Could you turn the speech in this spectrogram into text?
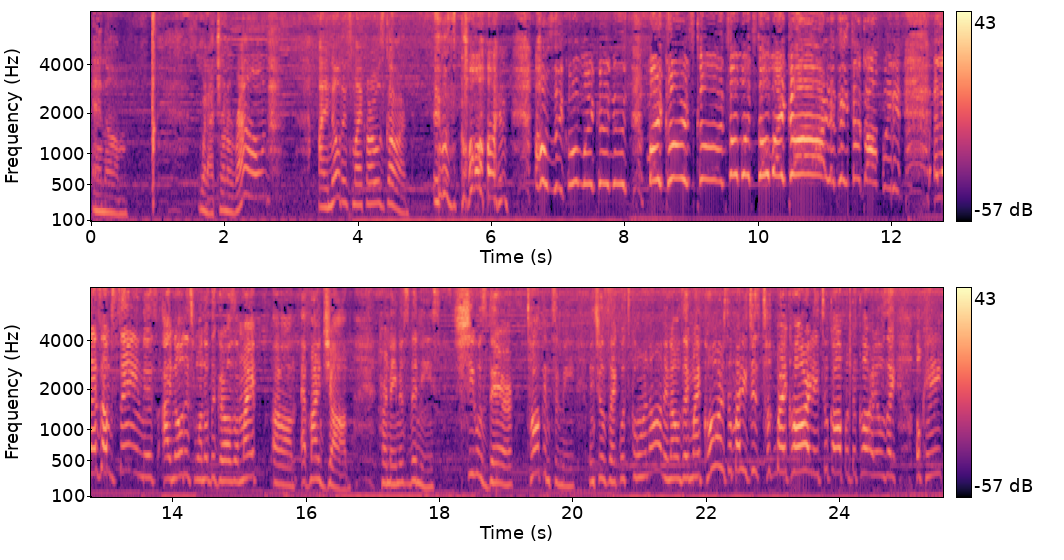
And um, when I turn around, I noticed my car was gone. It was gone. I was like, oh my goodness, my car is gone. Someone stole my car and they took off with it. And as I'm saying this, I noticed one of the girls on my um, at my job. Her name is Venice. She was there talking to me and she was like, what's going on? And I was like, my car, somebody just took my car. They took off with the car. And it was like, okay,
